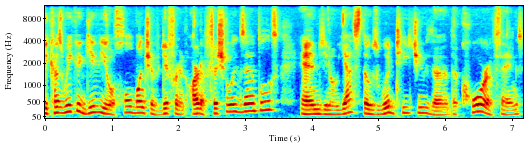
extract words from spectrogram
because we could give you a whole bunch of different artificial examples. And you know yes those would teach you the the core of things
